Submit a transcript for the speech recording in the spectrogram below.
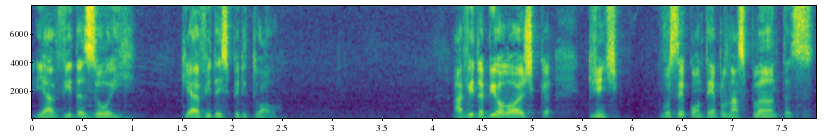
e a vida zoe, que é a vida espiritual. A vida biológica que a gente, você contempla nas plantas.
